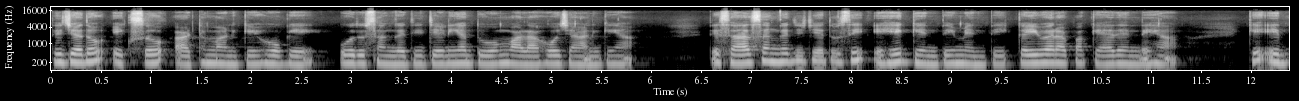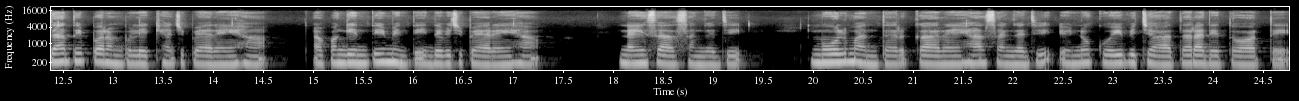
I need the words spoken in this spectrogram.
ਤੇ ਜਦੋਂ 108 ਮਣਕੇ ਹੋ ਗਏ ਉਦੋਂ ਸੰਗਤ ਜੀ ਜਿਹੜੀਆਂ ਦੋ ਮਾਲਾ ਹੋ ਜਾਣਗੀਆਂ। ਤੇ ਸਾਧ ਸੰਗਤ ਜੀ, ਜੇ ਤੁਸੀਂ ਇਹ ਗਿਣਤੀ ਮਿੰਤੀ ਕਈ ਵਾਰ ਆਪਾਂ ਕਹਿ ਦਿੰਦੇ ਹਾਂ ਕਿ ਇਦਾਂ ਤੇ ਭਰਮ ਭੁਲੇਖਿਆਂ 'ਚ ਪੈ ਰਹੇ ਹਾਂ, ਆਪਾਂ ਗਿਣਤੀ ਮਿੰਤੀ ਦੇ ਵਿੱਚ ਪੈ ਰਹੇ ਹਾਂ। ਨਹੀਂ ਸਾਧ ਸੰਗਤ ਜੀ, ਮੂਲ ਮੰਤਰ ਕਰ ਰਹੇ ਹਾਂ ਸੰਗਤ ਜੀ, ਇਹਨੂੰ ਕੋਈ ਵਿਚਾਰਧਾਰਾ ਦੇ ਤੌਰ ਤੇ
